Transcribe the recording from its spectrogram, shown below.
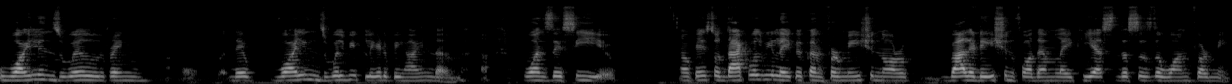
violins will ring their violins will be played behind them once they see you. Okay so that will be like a confirmation or validation for them like yes this is the one for me.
